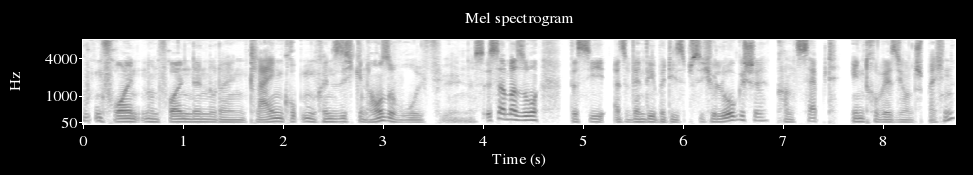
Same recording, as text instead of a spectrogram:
guten Freunden und Freundinnen oder in kleinen Gruppen können sie sich genauso wohlfühlen. Es ist aber so, dass sie, also wenn wir über dieses psychologische Konzept Introversion sprechen,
